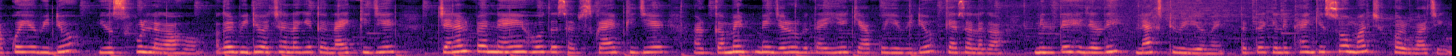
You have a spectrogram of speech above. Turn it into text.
आपको ये वीडियो यूज़फुल लगा हो। अगर वीडियो अच्छा लगे तो लाइक कीजिए। चैनल पर नए हो तो सब्सक्राइब कीजिए और कमेंट में ज़रूर बताइए कि आपको ये वीडियो कैसा लगा। मिलते हैं जल्दी नेक्स्ट वीडियो में। तब तक के लिए thank you so much for watching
